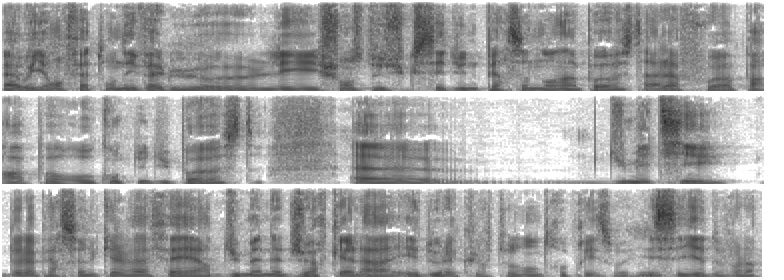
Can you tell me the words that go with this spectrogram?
Bah oui, en fait, on évalue euh, les chances de succès d'une personne dans un poste, à la fois par rapport au contenu du poste, du métier de la personne qu'elle va faire, du manager qu'elle a et de la culture d'entreprise. Ouais. Essayer de voilà.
